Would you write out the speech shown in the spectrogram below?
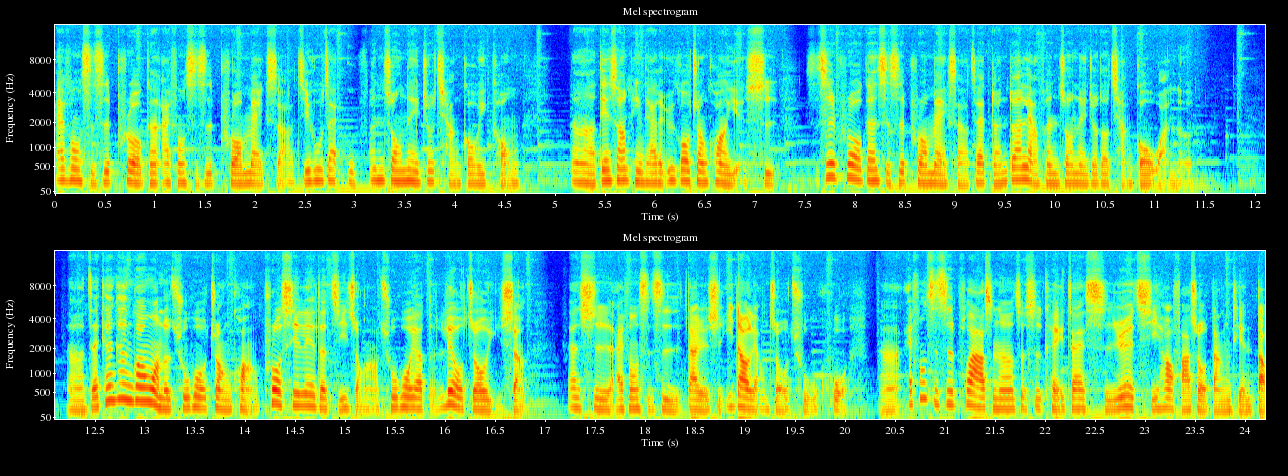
，iPhone 十四 Pro 跟 iPhone 十四 Pro Max 啊，几乎在五分钟内就抢购一空。那电商平台的预购状况也是，十四 Pro 跟十四 Pro Max 啊，在短短两分钟内就都抢购完了。那再看看官网的出货状况，Pro 系列的机种啊，出货要等六周以上。但是 iPhone 十四大约是一到两周出货，那 iPhone 十四 Plus 呢，则是可以在十月七号发售当天到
